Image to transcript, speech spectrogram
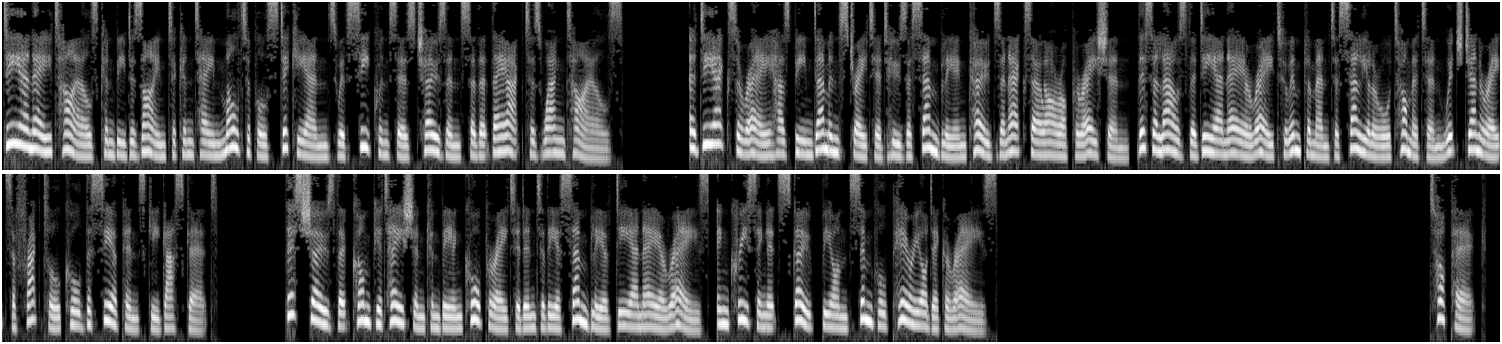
DNA tiles can be designed to contain multiple sticky ends with sequences chosen so that they act as Wang tiles. A DX array has been demonstrated whose assembly encodes an XOR operation. This allows the DNA array to implement a cellular automaton which generates a fractal called the Sierpinski gasket. This shows that computation can be incorporated into the assembly of DNA arrays, increasing its scope beyond simple periodic arrays.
